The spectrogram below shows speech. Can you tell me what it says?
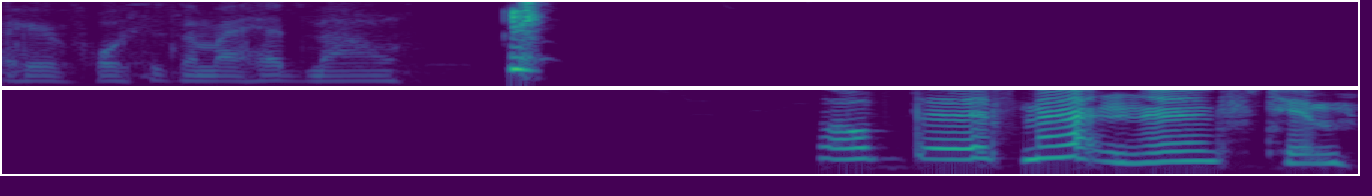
I hear voices in my head now. Oh, there's Matt and there's Tim.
